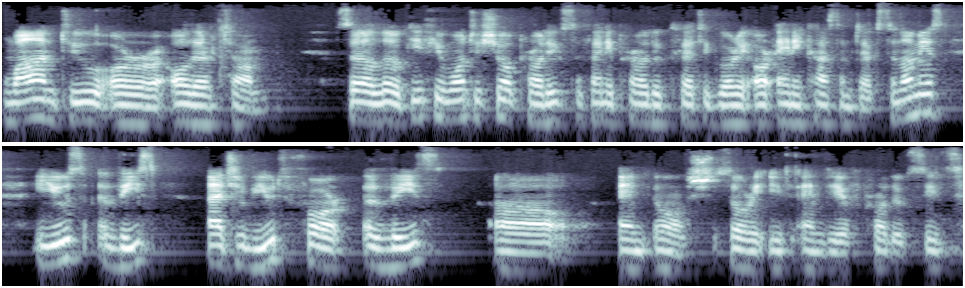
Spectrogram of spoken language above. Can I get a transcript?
one, two, or other term. So look, if you want to show products of any product category or any custom taxonomies, use this attribute for this uh, and oh sorry if MDF products it's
